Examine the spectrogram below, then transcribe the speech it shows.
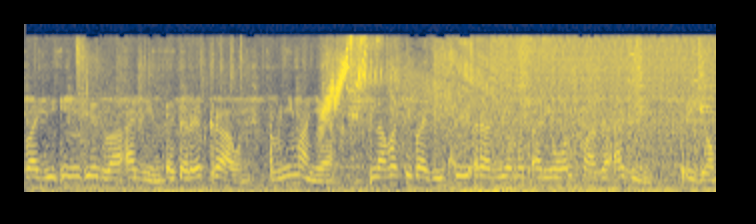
Базе Индия 2-1. Это Red Crown. Внимание! На вашей позиции развернут Орион фаза 1. Прием.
